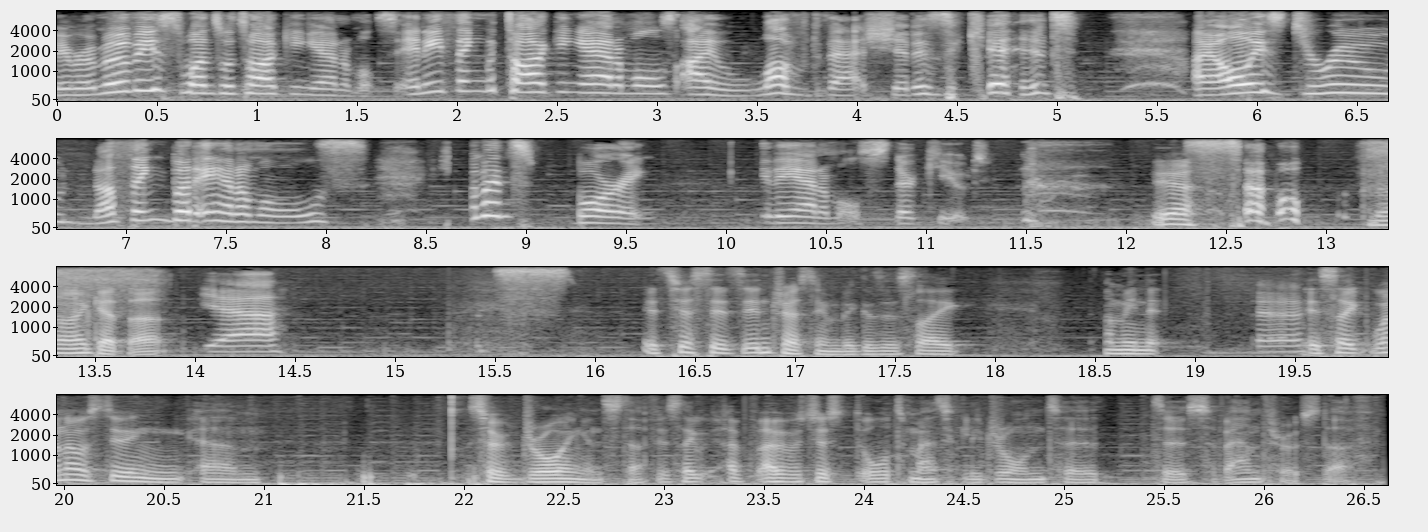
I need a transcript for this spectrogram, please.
Favorite movies, ones with talking animals. Anything with talking animals, I loved that shit as a kid. I always drew nothing but animals. Humans, boring. The animals, they're cute. yeah, So, no, I get that. yeah. It's. It's just it's interesting because it's like, I mean, Uh, it's like when I was doing um, sort of drawing and stuff. It's like I, I was just automatically drawn to to sort of anthro stuff,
